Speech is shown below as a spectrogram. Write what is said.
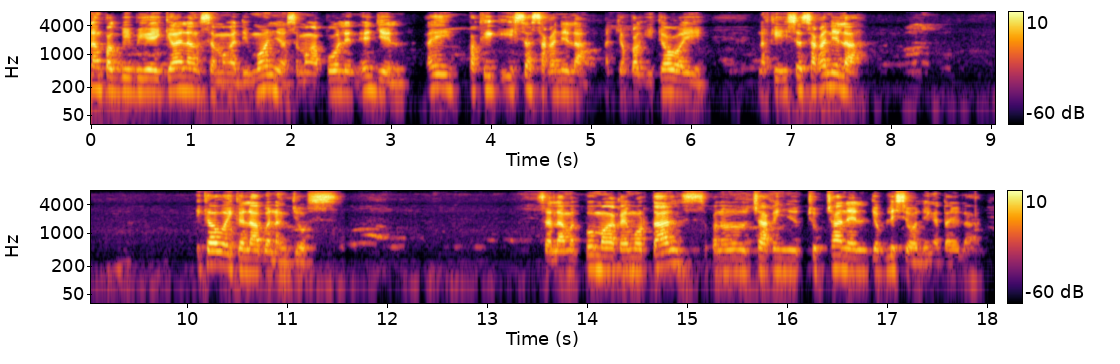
ang pagbibigay galang sa mga demonyo, sa mga fallen angel, ay pakikiisa sa kanila. At kapag ikaw ay nakiisa sa kanila, ikaw ay kalaban ng Diyos. Salamat po mga ka-immortal sa panonood sa aking YouTube channel. God bless you all. Ingat tayo lahat.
